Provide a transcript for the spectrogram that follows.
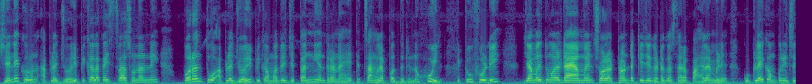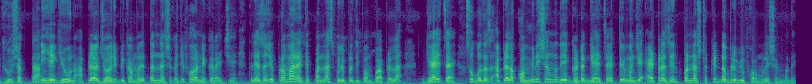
जेणेकरून आपल्या ज्वारी पिकाला काहीच त्रास होणार नाही. परंतु आपल्या ज्वारी पिकामध्ये जे तण नियंत्रण आहे ते चांगल्या पद्धतीनं होईल. टू फोर डी ज्यामध्ये तुम्हाला डायमंड सॉल अठ्ठावन्न टक्के जे घटक असणारं पाहायला मिळेल कुठल्याही कंपनीचं घेऊ शकता. आणि हे घेऊन आपल्याला ज्वारी पिकामध्ये तणनाशकाची फवारणी करायची आहे. तर याचं जे प्रमाण आहे ते पन्नास मिली प्रतिपंप आपल्याला घ्यायचा आहे. सोबतच आपल्याला कॉम्बिनेशनमध्ये एक घटक घ्यायचा आहे ते म्हणजे ॲट्राझेन पन्नास टक्के डब्ल्यू बी फॉर्म्युलेशनमध्ये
